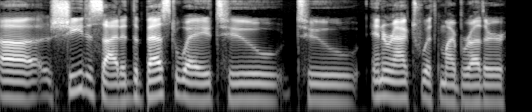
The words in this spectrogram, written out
uh, she decided the best way to to interact with my brother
